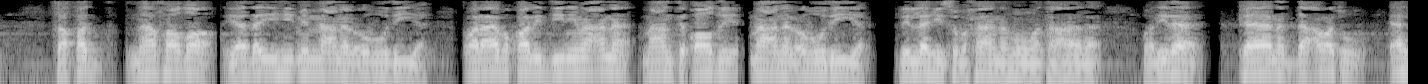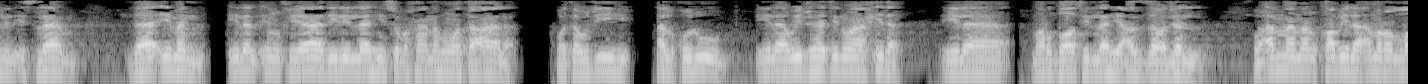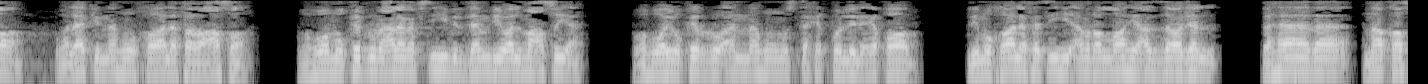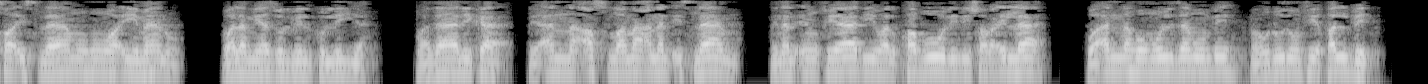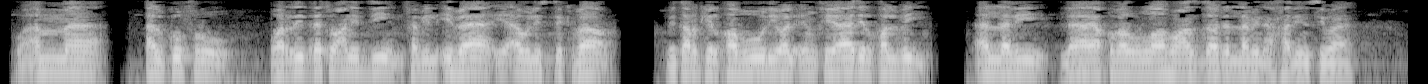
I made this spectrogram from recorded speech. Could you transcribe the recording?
فقد نفض يديه من معنى العبودية. ولا يبقى للدين معنى مع انتقاض معنى العبودية لله سبحانه وتعالى. ولذا كانت دعوة أهل الإسلام دائما إلى الانقياد لله سبحانه وتعالى وتوجيه القلوب إلى وجهة واحدة إلى مرضاة الله عز وجل. وأما من قبل أمر الله ولكنه خالف وعصى وهو مقر على نفسه بالذنب والمعصية وهو يقر أنه مستحق للعقاب لمخالفته أمر الله عز وجل فهذا نقص إسلامه وإيمانه ولم يزل بالكلية. وذلك لأن أصل معنى الإسلام من الانقياد والقبول لشرع الله وأنه ملزم به موجود في قلبه. وأما الكفر والردة عن الدين فبالإباء أو الاستكبار. بترك القبول والانقياد القلبي الذي لا يقبل الله عز وجل من أحد سواه.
